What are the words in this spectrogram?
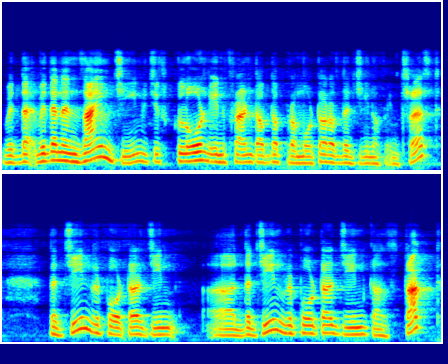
with, the, with an enzyme gene which is cloned in front of the promoter of the gene of interest. The gene reporter gene, uh, the gene reporter gene construct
